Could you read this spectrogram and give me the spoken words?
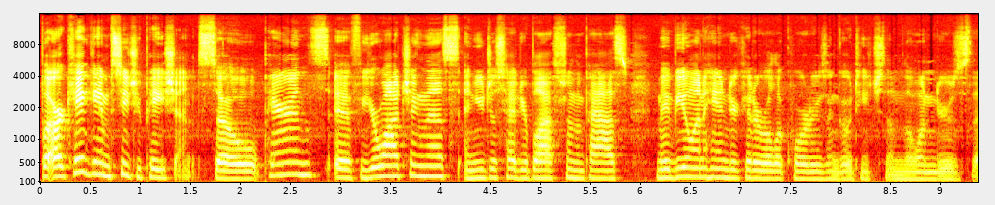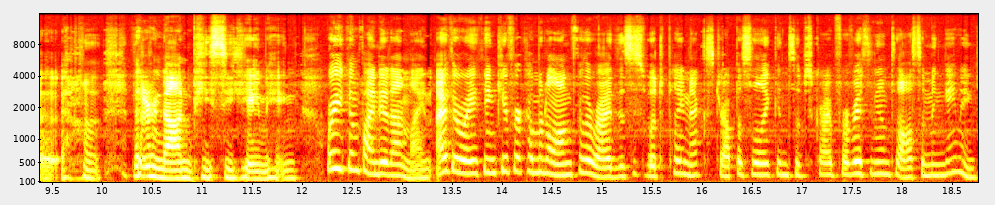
But arcade games teach you patience. So, parents, if you're watching this and you just had your blast from the past, maybe you want to hand your kid a roll of quarters and go teach them the wonders that that are non-PC gaming, or you can find it online. Either way, thank you for coming along for the ride. This is what to play next. Drop us a like and subscribe for everything that's awesome in gaming.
